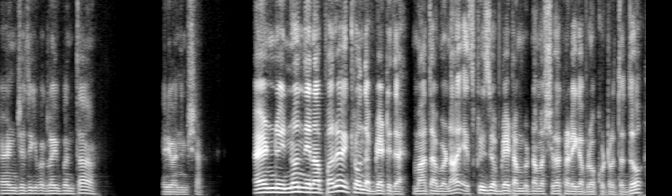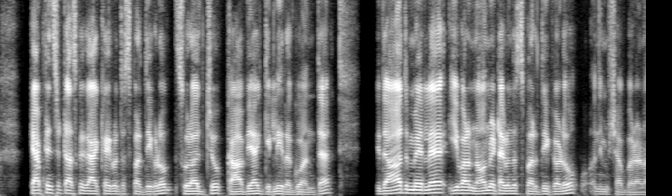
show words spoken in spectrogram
ಆ್ಯಂಡ್ ಜೊತೆಗೆ ಇವಾಗ ಲೈಕ್ ಬಂತಾ? ಸರಿ, ಒಂದು ನಿಮಿಷ. ಆ್ಯಂಡ್ ಇನ್ನೊಂದು ಏನಪ್ಪ ಅಂದರೆ ಕೆಲವೊಂದು ಅಪ್ಡೇಟ್ ಇದೆ. ಮಾತಾಡೋಣ ಎಕ್ಸ್ಕ್ಲೂಸಿವ್ ಅಪ್ಡೇಟ್ ಅಂದ್ಬಿಟ್ಟು ನಮ್ಮ ಶಿವ ಕಡೆಗೆ ಬ್ರೋ ಕೊಟ್ಟಿರುವಂಥದ್ದು ಕ್ಯಾಪ್ಟನ್ಸಿ ಟಾಸ್ಕ್ಗೆ ಆಯ್ಕೆ ಆಗಿರುವಂಥ ಸ್ಪರ್ಧಿಗಳು ಸುರಾಜು, ಕಾವ್ಯ, ಗಿಲ್ಲಿ, ರಘು ಅಂತೆ. ಇದಾದ ಮೇಲೆ ಈ ವಾರ ನಾಮಿನೇಟ್ ಆಗಿರುವಂಥ ಸ್ಪರ್ಧಿಗಳು, ಒಂದು ನಿಮಿಷ ಬರೋಣ.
